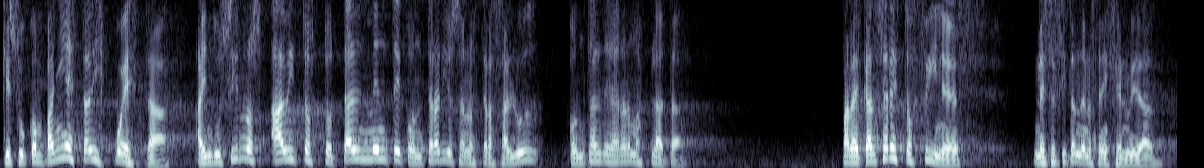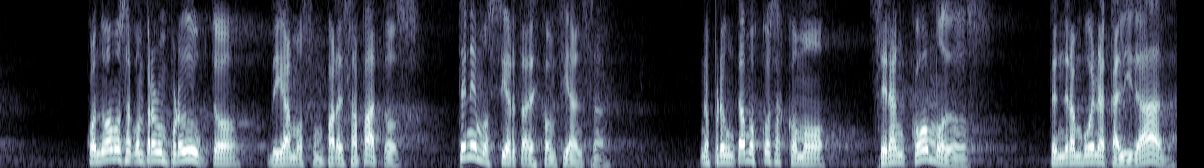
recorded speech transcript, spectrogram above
que su compañía está dispuesta a inducirnos hábitos totalmente contrarios a nuestra salud con tal de ganar más plata. Para alcanzar estos fines necesitan de nuestra ingenuidad. Cuando vamos a comprar un producto, digamos un par de zapatos, tenemos cierta desconfianza. Nos preguntamos cosas como, ¿Serán cómodos? ¿Tendrán buena calidad?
